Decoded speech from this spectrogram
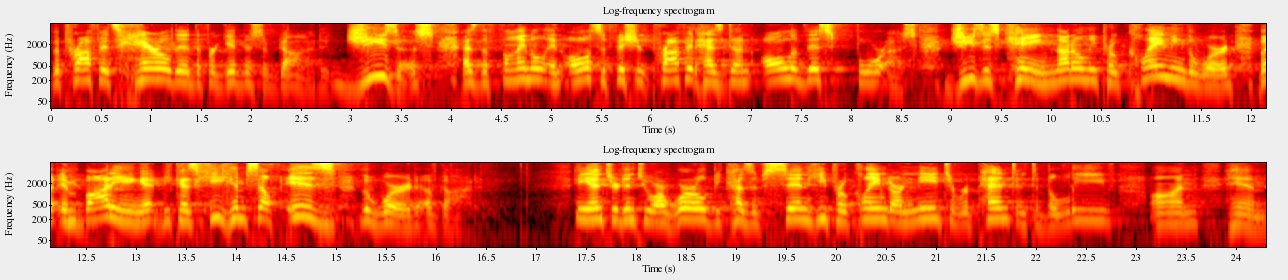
The prophets heralded the forgiveness of God. Jesus, as the final and all sufficient prophet, has done all of this for us. Jesus came not only proclaiming the word, but embodying it because he himself is the word of God. He entered into our world because of sin. He proclaimed our need to repent and to believe on him,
